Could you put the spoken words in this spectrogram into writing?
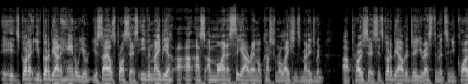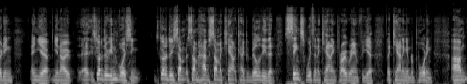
It's got to, you've got to be able to handle your, your sales process, even maybe a, a, a minor CRM or customer relations management uh, process. It's got to be able to do your estimates and your quoting and your, you know, it's got to do invoicing it's got to do some some have some account capability that syncs with an accounting program for your accounting and reporting. Um,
